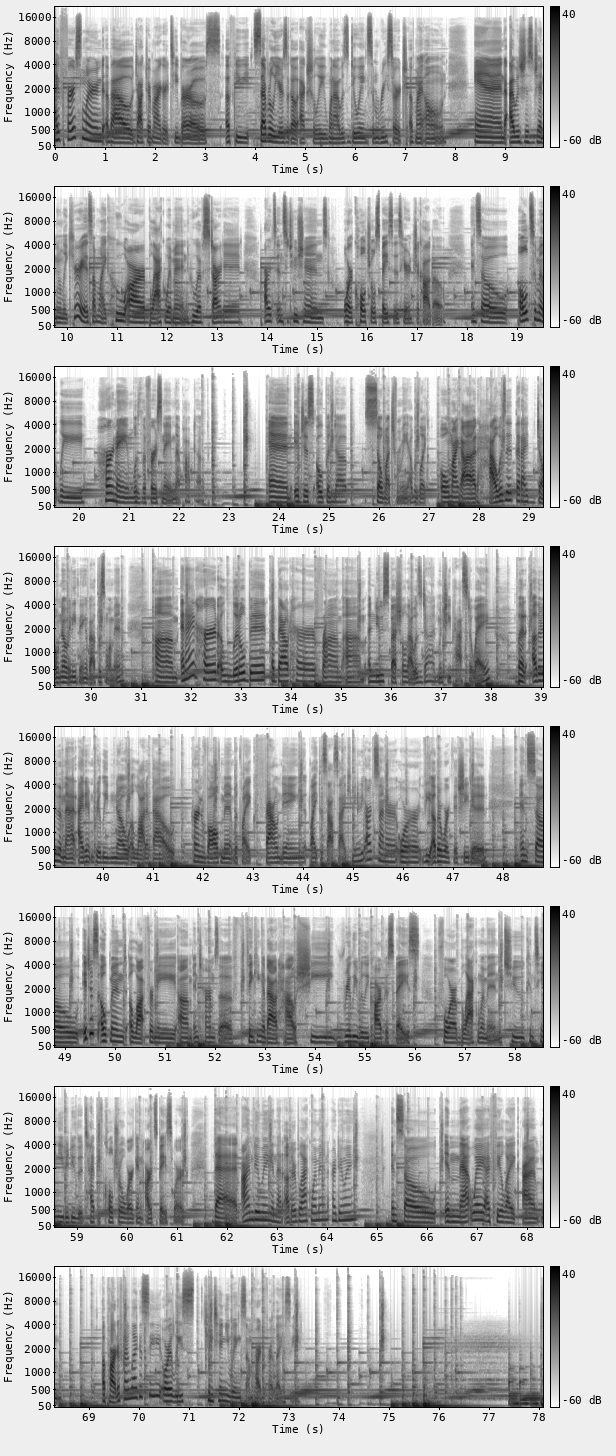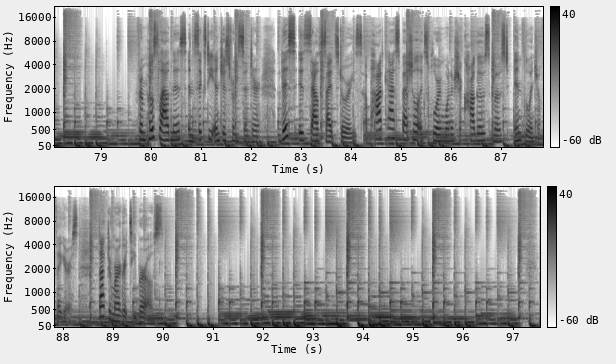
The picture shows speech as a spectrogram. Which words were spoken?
I first learned about Dr. Margaret T. Burroughs a few several years ago actually when I was doing some research of my own. And I was just genuinely curious. I'm like, who are black women who have started arts institutions or cultural spaces here in Chicago? And so ultimately, her name was the first name that popped up. And it just opened up so much for me. I was like, oh my God, how is it that I don't know anything about this woman? Um, and I had heard a little bit about her from um, a news special that was done when she passed away. But other than that, I didn't really know a lot about her involvement with like founding like the Southside Community Arts Center or the other work that she did. And so it just opened a lot for me um, in terms of thinking about how she really, really carved a space for Black women to continue to do the type of cultural work and arts based work that I'm doing and that other Black women are doing. And so, in that way, I feel like I'm a part of her legacy, or at least continuing some part of her legacy. From Post Loudness and 60 Inches from Center, this is Southside Stories, a podcast special exploring one of Chicago's most influential figures, Dr. Margaret T. Burroughs.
